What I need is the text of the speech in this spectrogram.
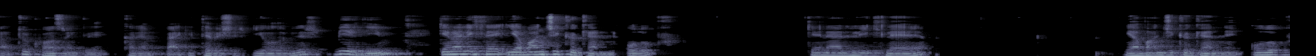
E, turkuaz renkli kalem belki tebeşir iyi olabilir. Bir diyeyim. Genellikle yabancı kökenli olup genellikle yabancı kökenli olup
